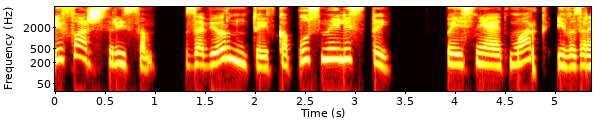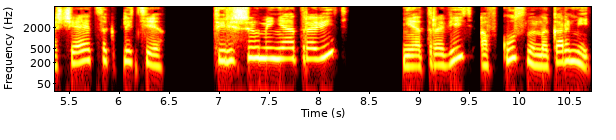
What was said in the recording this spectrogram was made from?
и фарш с рисом, завернутые в капустные листы, поясняет Марк и возвращается к плите. Ты решил меня отравить? Не отравить, а вкусно накормить.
